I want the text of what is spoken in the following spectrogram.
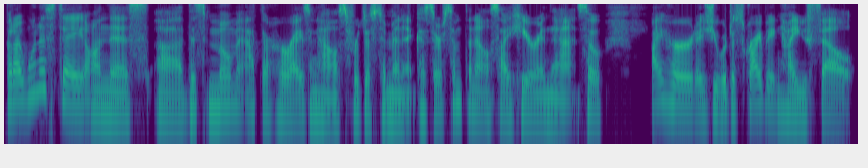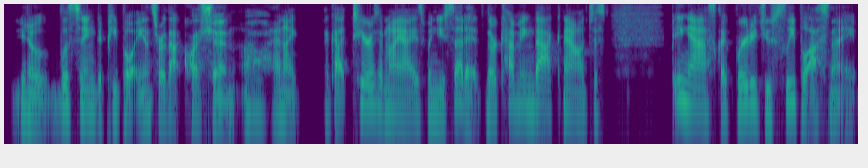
But I want to stay on this uh, this moment at the Horizon House for just a minute because there's something else I hear in that. So I heard as you were describing how you felt, you know, listening to people answer that question. Oh, and I, I got tears in my eyes when you said it. They're coming back now, just being asked, like, where did you sleep last night?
